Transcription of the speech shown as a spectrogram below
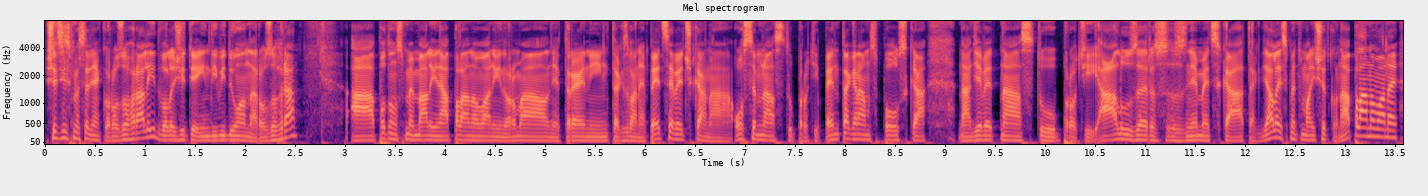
všetci sme sa nejako rozohrali, dôležité je individuálna rozohra a potom sme mali naplánovaný normálne tréning, tzv. PCVčka na 18. proti Pentagram z Polska, na 19. proti Aluzers z Nemecka a tak ďalej. Sme to mali všetko naplánované.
